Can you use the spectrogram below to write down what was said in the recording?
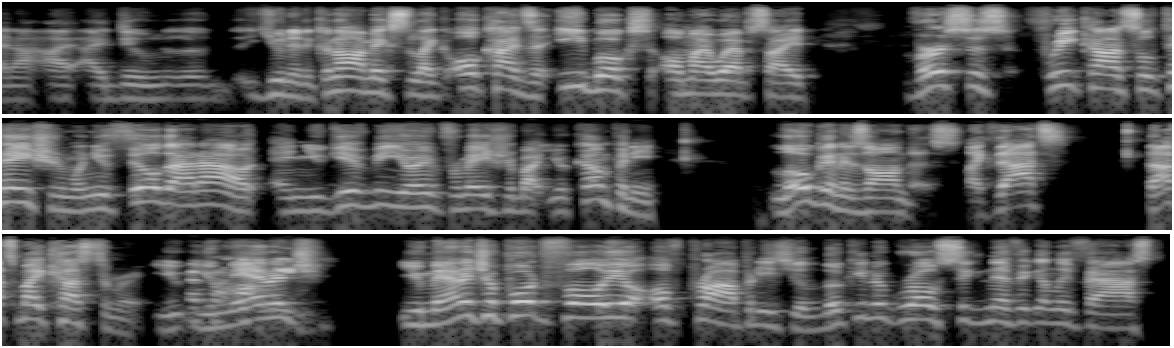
and I, I do unit economics, like all kinds of ebooks on my website versus free consultation. When you fill that out and you give me your information about your company, Logan is on this. Like that's that's my customer. You that's you manage you manage a portfolio of properties. You're looking to grow significantly fast.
